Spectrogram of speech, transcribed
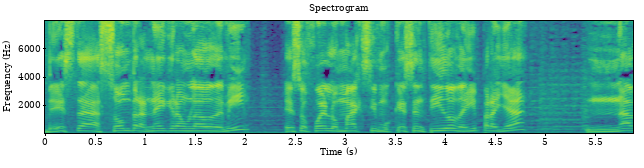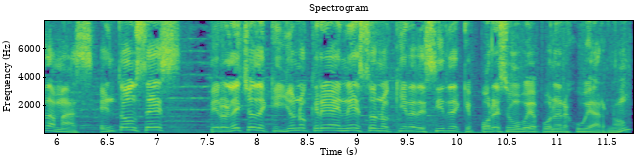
de esta sombra negra a un lado de mí. Eso fue lo máximo que he sentido de ahí para allá. Nada más. Entonces, pero el hecho de que yo no crea en eso no quiere decir de que por eso me voy a poner a jugar, ¿no?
